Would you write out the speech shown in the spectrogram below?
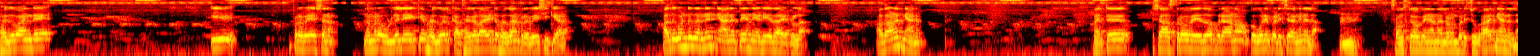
ഭഗവാന്റെ ഈ പ്രവേശനം നമ്മുടെ ഉള്ളിലേക്ക് ഭഗവത് കഥകളായിട്ട് ഭഗവാൻ പ്രവേശിക്കുകയാണ്. അതുകൊണ്ട് തന്നെ ജ്ഞാനത്തെ നേടിയതായിട്ടുള്ള അതാണ് ജ്ഞാനം. മറ്റ് ശാസ്ത്രമോ വേദോ പുരാണോ ഒക്കെ കൂടി പഠിച്ച അങ്ങനെയല്ല. സംസ്കൃതമൊക്കെ ഞാൻ നല്ലോണം പഠിച്ചു. ആ ജ്ഞാനമല്ല.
